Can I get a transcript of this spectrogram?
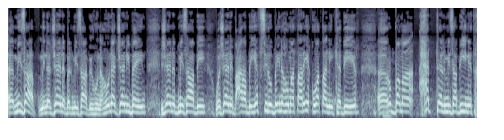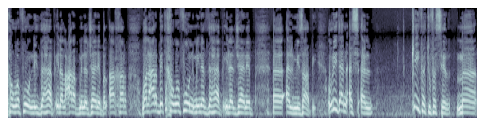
ميزاب. من الجانب الميزابي هنا هناك جانبين جانب ميزابي وجانب عربي يفصل بينهما طريق وطني كبير. ربما حتى الميزابيين يتخوفون للذهاب إلى العرب من الجانب الآخر والعرب يتخوفون من الذهاب إلى الجانب الميزابي. أريد أن أسأل كيف تفسر ما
